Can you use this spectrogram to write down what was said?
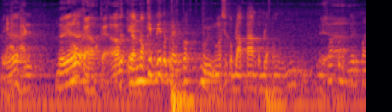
Ya kan? Udah gitu, Oke, oke, oke. Yang nokip gitu, Pren. Wih, masih ke belakang, ke belakang. Siapa di depan?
